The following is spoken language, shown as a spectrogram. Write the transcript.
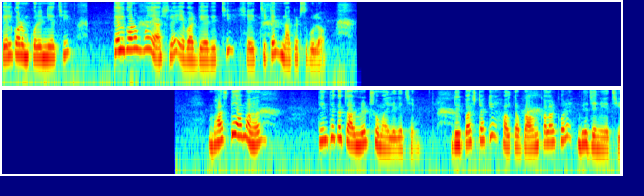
তেল গরম করে নিয়েছি। তেল গরম হয়ে আসলে এবার দিয়ে দিচ্ছি সেই চিকেন নাগেটসগুলো। ভাজতে আমার তিন থেকে চার মিনিট সময় লেগেছে। দুই পাশটাকে হালকা ব্রাউন কালার করে ভেজে নিয়েছি।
